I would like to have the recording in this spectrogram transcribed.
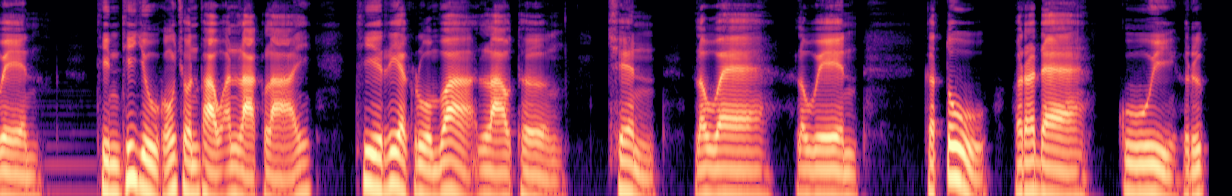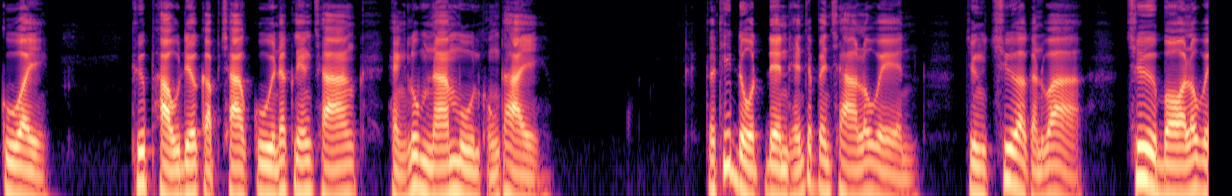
เวน ถิ่นที่อยู่ของชนเผ่าอันหลากหลาย ที่เรียกรวมว่าลาวเทิง เช่น ละแว ละเวน กระตู้ ระแด กุย หรือกวย คือเผ่าเดียวกับชาวกุยนักเลี้ยงช้าง แห่งลุ่มน้ำมูลของไทย แต่ที่โดดเด่นเห็นจะเป็นชาวละเวน จึงเชื่อกันว่า ชื่อบอละเว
